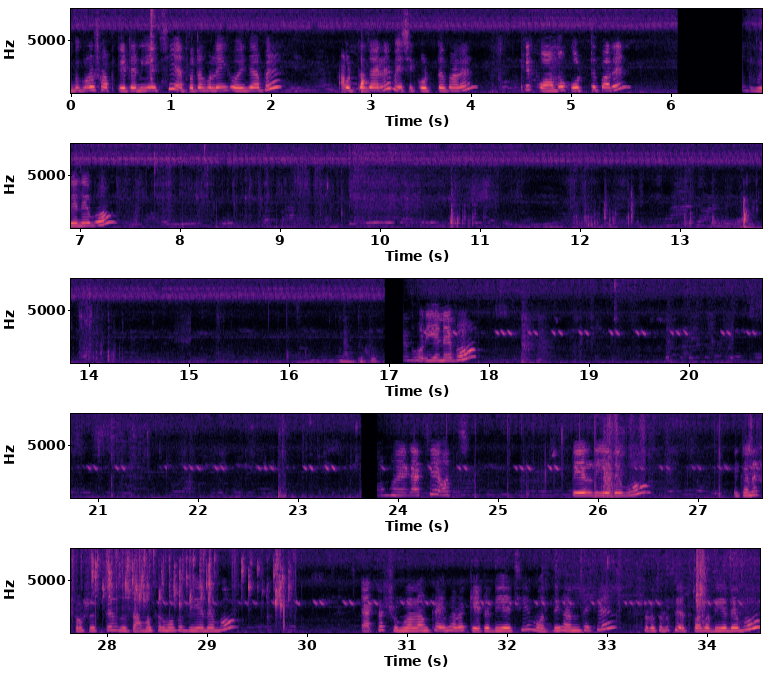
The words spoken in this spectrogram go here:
কপিগুলো সব কেটে নিয়েছি, এতটা হলেই হয়ে যাবে। করতে চাইলে বেশি করতে পারেন কমও করতে পারেন। ধুয়ে নেব। ধরিয়ে নেব। হয়ে গেছে তেল দিয়ে দেব। এখানে সর্ষের তেল দু চামচের মতো দিয়ে দেব। একটা শুকনো লঙ্কা এইভাবে কেটে দিয়েছি, মধ্যখান থেকে ছোটো ছোটো তেজপাতা দিয়ে দেবো।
